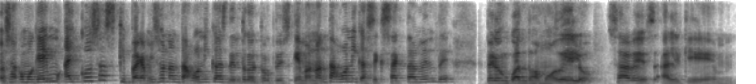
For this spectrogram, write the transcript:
o sea, como que hay, hay cosas que para mí son antagónicas dentro del propio esquema. No antagónicas exactamente, pero en cuanto a modelo, ¿sabes? Al que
